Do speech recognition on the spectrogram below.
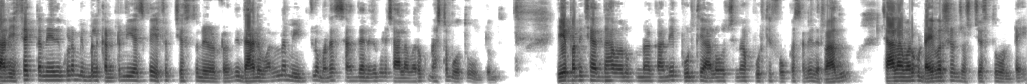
దాని ఎఫెక్ట్ అనేది కూడా మిమ్మల్ని కంటిన్యూస్గా ఎఫెక్ట్ చేస్తూనే ఉంటుంది. దానివల్ల మీ ఇంట్లో మనశ్శాంతి అనేది కూడా చాలా వరకు నష్టపోతూ ఉంటుంది. ఏ పని చేద్దాం అనుకున్నా కానీ పూర్తి ఆలోచన పూర్తి ఫోకస్ అనేది రాదు. చాలా వరకు డైవర్షన్స్ వచ్చేస్తూ ఉంటాయి.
